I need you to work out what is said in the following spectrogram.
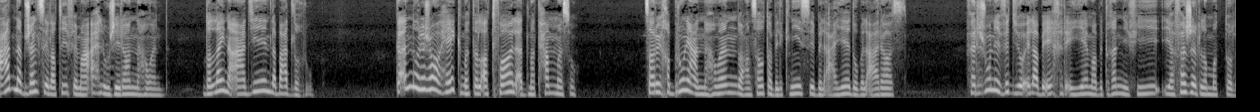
قعدنا بجلسة لطيفة مع أهل وجيران نهاوند ضلينا قاعدين لبعد الغروب. كأنه رجعوا هيك مثل أطفال قد ما تحمسوا. صاروا يخبروني عن نهاوند وعن صوتها بالكنيسة بالأعياد وبالأعراس. فرجوني فيديو إلها بآخر أيامها بتغني فيه يا فجر لما تطل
